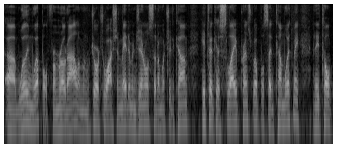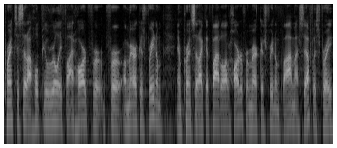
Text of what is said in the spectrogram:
uh, William Whipple from Rhode Island. When George Washington made him a general, said, I want you to come. He took his slave, Prince Whipple, said, come with me. And he told Prince, he said, I hope you'll really fight hard for, for America's freedom. And Prince said, I could fight a lot harder for America's freedom if I myself was free.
